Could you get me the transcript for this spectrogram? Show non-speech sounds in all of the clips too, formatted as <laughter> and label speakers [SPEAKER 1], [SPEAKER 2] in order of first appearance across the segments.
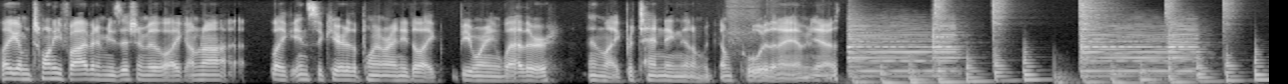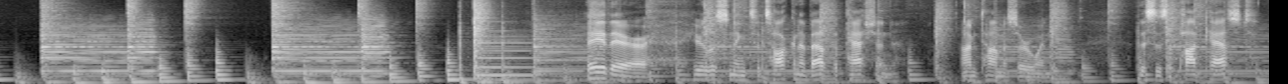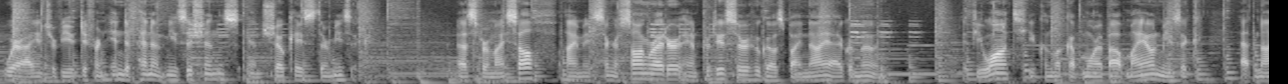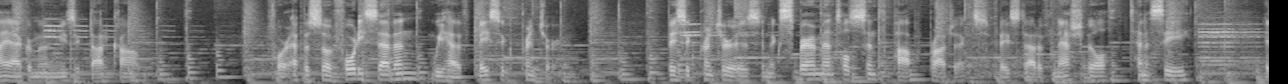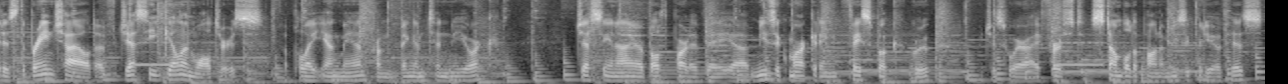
[SPEAKER 1] like I'm 25 and a musician, but like I'm not like insecure to the point where I need to like be wearing leather and like pretending that I'm I'm cooler than I am. You know.
[SPEAKER 2] Hey there, you're listening to Talking About the Passion. I'm Thomas Irwin. This is a podcast where I interview different independent musicians and showcase their music. As for myself, I'm a singer songwriter and producer who goes by Niagara Moon. If you want, you can look up more about my own music at niagaramoonmusic.com. For episode 47, we have Basic Printer. Basic Printer is an experimental synth pop project based out of Nashville, Tennessee. It is the brainchild of Jesse Gillenwalters, a polite young man from Binghamton, New York. Jesse and I are both part of a uh, music marketing Facebook group, which is where I first stumbled upon a music video of his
